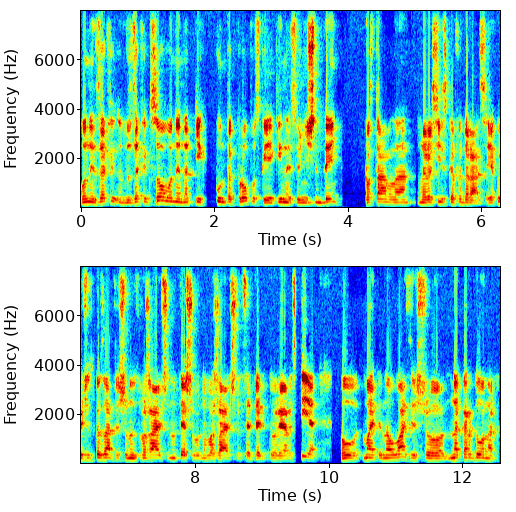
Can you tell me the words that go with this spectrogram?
вони зафі- зафіксовані на тих пунктах пропуску, які на сьогоднішній день поставила Російська Федерація. Я хочу сказати, що незважаючи на те, що вони вважають, що це територія Росії, от майте на увазі, що на кордонах,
